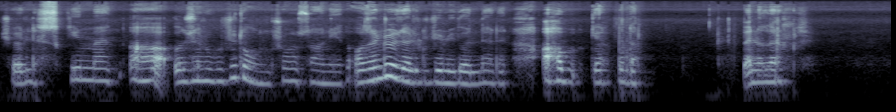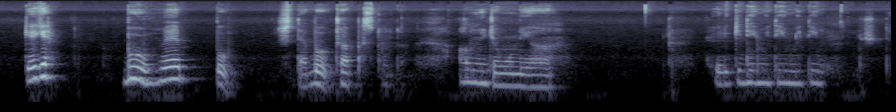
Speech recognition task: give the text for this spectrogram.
Şöyle sıkayım ben. Aha özel gücü de olmuş 10 saniyede. Az önce özel gücünü gönderdin. Aha gel burada. Ben alırım. Gel gel. Bu ve bu. İşte bu. Çok basit oldu. Almayacağım onu ya. Şöyle gideyim gideyim gideyim. İşte.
